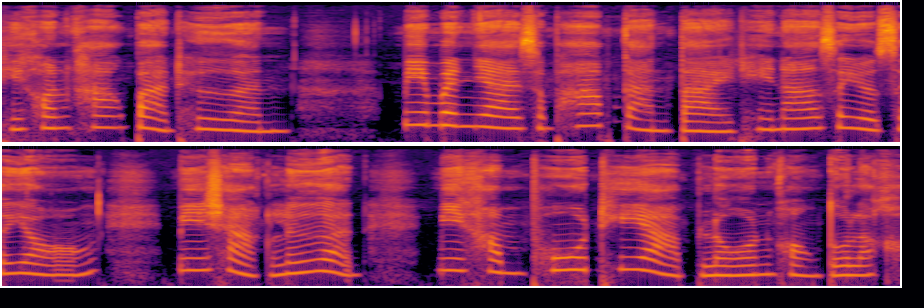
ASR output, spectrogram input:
ที่ค่อนข้างป่าเถื่อน มีบรรยายสภาพการตายที่น่าสยดสยอง มีฉากเลือด มีคำพูดที่หยาบโลนของตัวละค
